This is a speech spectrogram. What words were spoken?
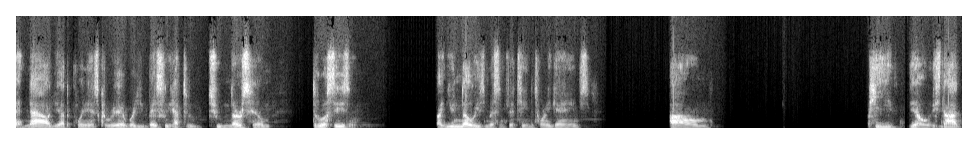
And now you're at the point in his career where you basically have to to nurse him through a season. Like you know he's missing 15 to 20 games. Um he, you know, he's not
